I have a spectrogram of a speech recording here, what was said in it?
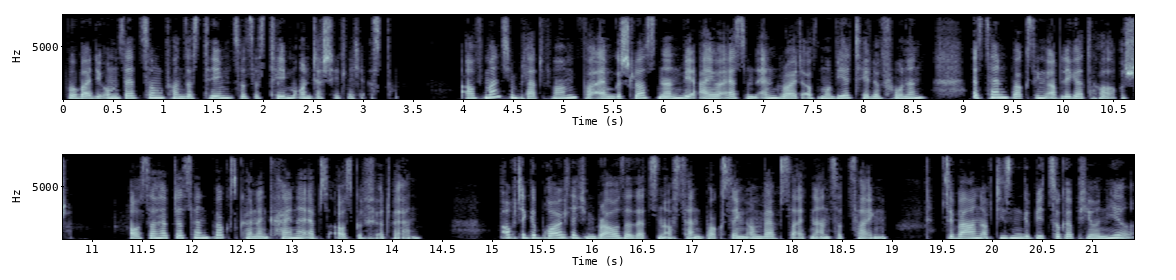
wobei die Umsetzung von System zu System unterschiedlich ist. Auf manchen Plattformen, vor allem geschlossenen wie iOS und Android auf Mobiltelefonen, ist Sandboxing obligatorisch. Außerhalb der Sandbox können keine Apps ausgeführt werden. Auch die gebräuchlichen Browser setzen auf Sandboxing, um Webseiten anzuzeigen. Sie waren auf diesem Gebiet sogar Pioniere.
